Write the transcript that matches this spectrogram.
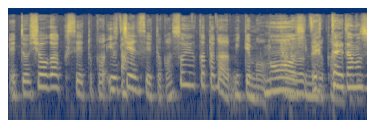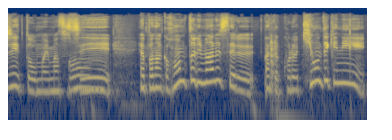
えっと小学生とか幼稚園生とかそういう方が見ても楽しめる絶対楽い。しいと思いますうんしやっぱなんか本当にマルセルなんかこれ基本的に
